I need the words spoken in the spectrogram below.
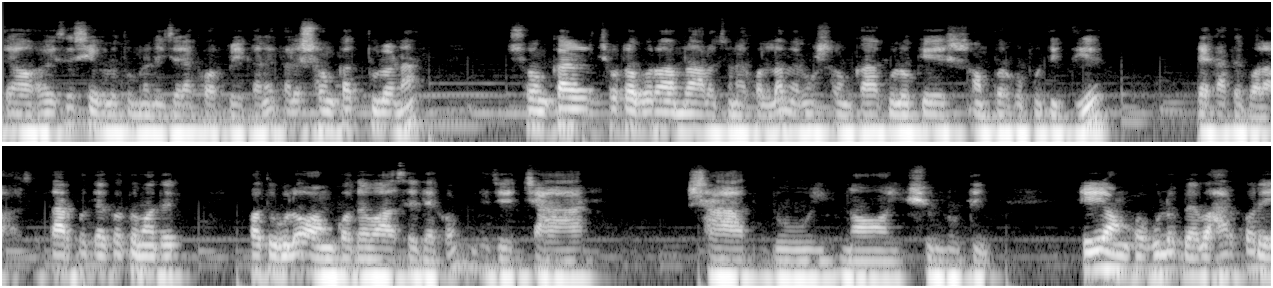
দেওয়া হয়েছে, সেগুলো তোমরা নিজেরা করবে এখানে। তাহলে সংখ্যার তুলনা, সংখ্যার ছোট বড় আমরা আলোচনা করলাম এবং সংখ্যাগুলোকে সম্পর্ক প্রতীক দিয়ে দেখাতে বলা হয়েছে। তারপর দেখো তোমাদের কতগুলো অঙ্ক দেওয়া আছে, দেখো যে চার, সাত, দুই, নয়, শূন্য, তিন। এই অঙ্কগুলো ব্যবহার করে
